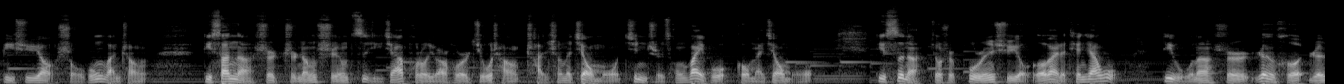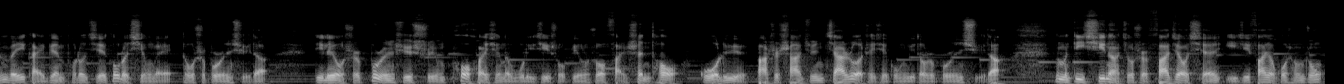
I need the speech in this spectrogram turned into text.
必须要手工完成。第三呢是只能使用自己家葡萄园或者酒厂产生的酵母，禁止从外部购买酵母。第四呢，就是不允许有额外的添加物。第五呢，是任何人为改变葡萄结构的行为都是不允许的。第六是不允许使用破坏性的物理技术，比如说反渗透、过滤、巴氏杀菌、加热这些工艺都是不允许的。那么第七呢，就是发酵前以及发酵过程中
